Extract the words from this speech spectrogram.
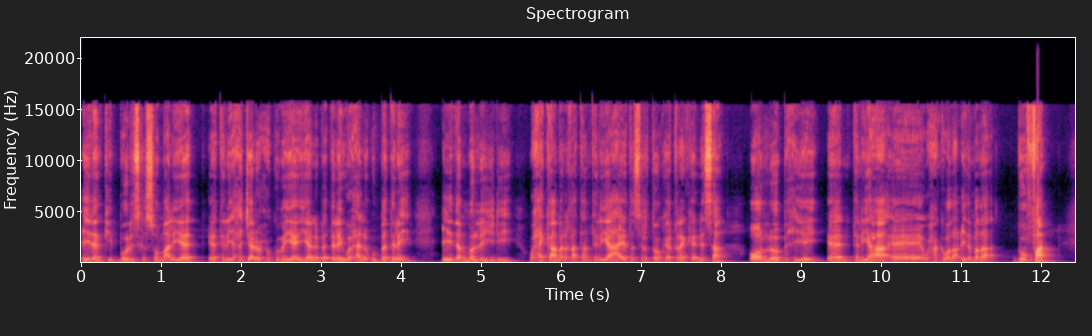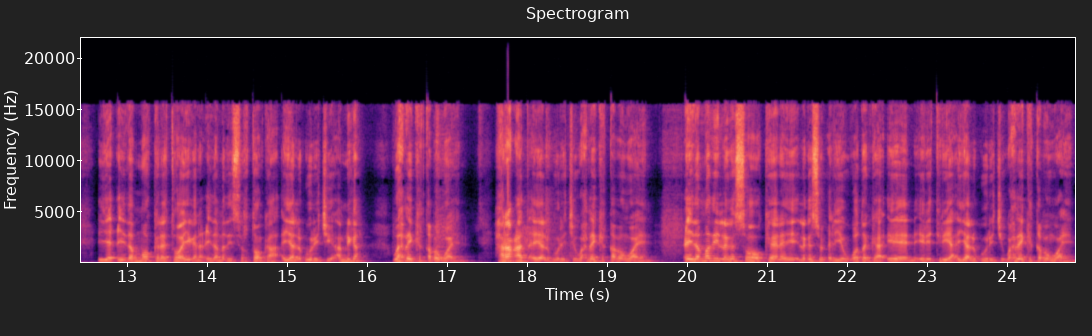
ciidankii booliska soomaaliyeed ee taliya xijaar uu xukumaya ayaa la bedelay. Waxaa lagu bedelay ciidamo la yidhi waxay ka amar qaataan taliyaha hay'adda sirdoonka ee qaranka nisa oo loo bixiyey taliyaha waxaan ka wadaa ciidamada duufaan iyo ciidamo kaleeto iyagana ciidamadii sirdoonka ayaa lagu wareejiyey amniga waxbay ka qaban waayeen. Haram cad ayaa lagu wareejiyey waxbay ka qaban waayeen. Ciidamadii laga soo keenay laga soo celiyey wadanka eritrea ayaa lagu wareejiyey waxbay ka qaban waayeen.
